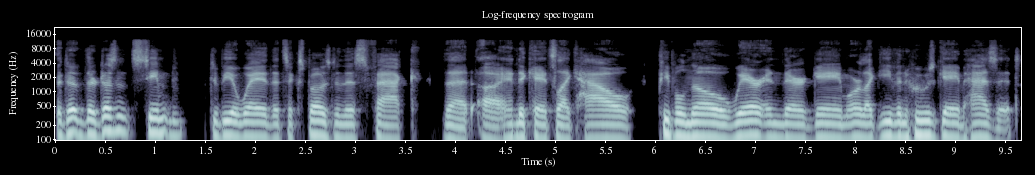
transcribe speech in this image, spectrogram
there doesn't seem to be a way that's exposed in this FAQ that uh indicates like how people know where in their game or like even whose game has it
